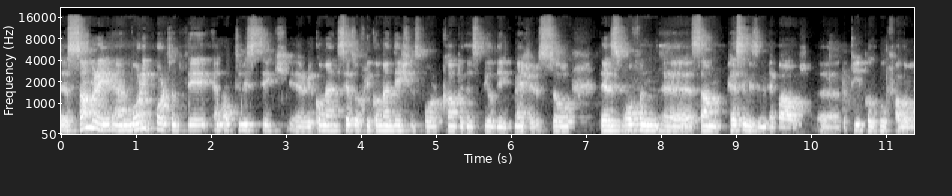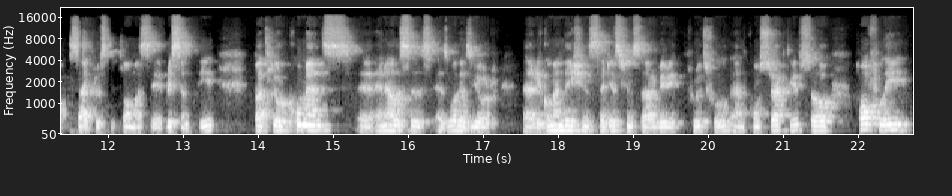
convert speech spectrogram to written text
uh, summary and more importantly, an optimistic uh, recommend, set of recommendations for confidence building measures. So there is often uh, some pessimism about uh, the people who follow Cyprus diplomacy recently, but your comments, analysis, as well as your recommendations, suggestions are very fruitful and constructive. So hopefully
